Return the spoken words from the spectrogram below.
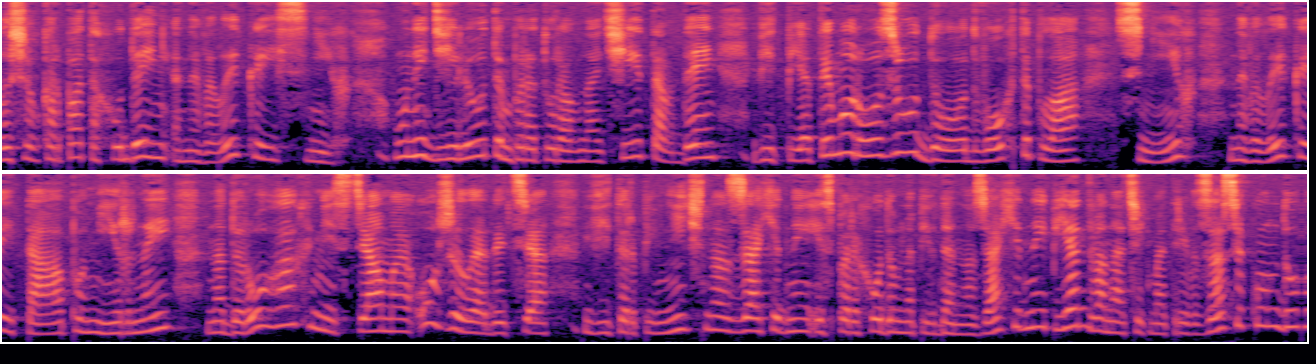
лише в Карпатах у день невеликий сніг. У неділю температура вночі та вдень від 5 морозу до 2 тепла. Сніг невеликий та помірний. На дорогах місцями ожеледиться. Вітер північно-західний із переходом на південно-західний 5-12 метрів за секунду.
